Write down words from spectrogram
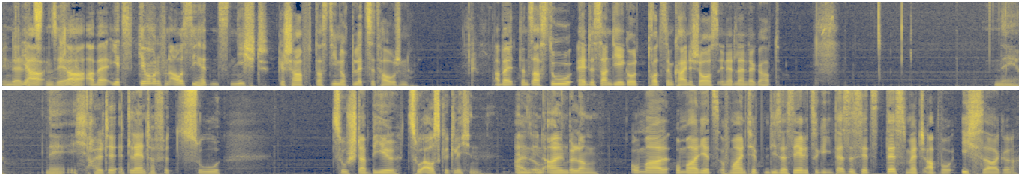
in der ja, letzten Serie. klar, aber jetzt gehen wir mal davon aus, sie hätten es nicht geschafft, dass die noch Plätze tauschen. Aber dann sagst du, hätte San Diego trotzdem keine Chance in Atlanta gehabt. Nee, nee, ich halte Atlanta für zu, zu stabil, zu ausgeglichen in, Also- in allen Belangen. um mal, um mal jetzt auf meinen Tipp in dieser Serie zu gehen, das ist jetzt das Matchup, wo ich sage,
